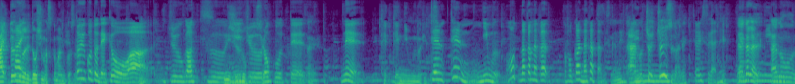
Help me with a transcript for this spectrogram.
はい、ということはい。でどうしますか、まみこさん。ということで今日は10月26ですよ。26ってえねて天任務の日です。天天任。務もなかなか他なかったんですかね。あのチョチョイスがね。チョイスがね。だだからあの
